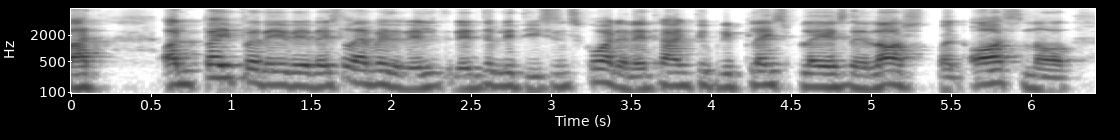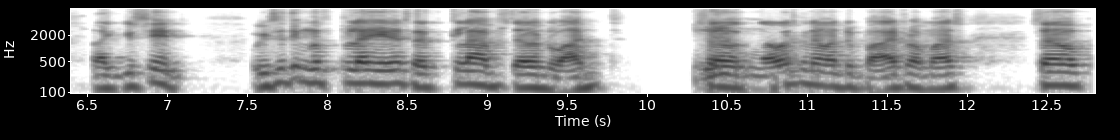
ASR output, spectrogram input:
but on paper, they, they, they still have a relatively decent squad and they're trying to replace players they lost. But Arsenal, like you said, we're sitting with players that clubs don't want. So yeah. no one's going to want to buy from us. So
